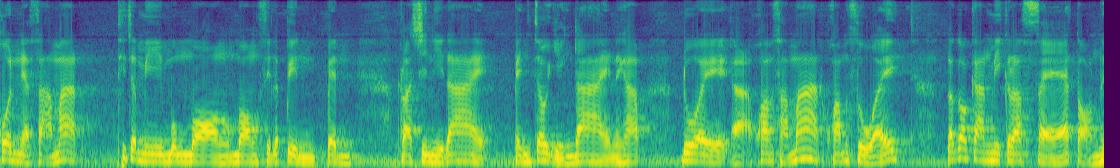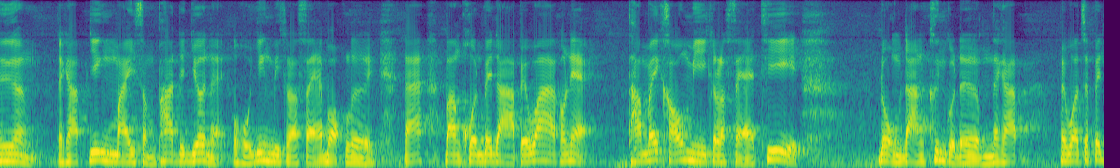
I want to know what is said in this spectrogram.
คนเนี่ยสามารถ ที่จะมีมุมมองมองศิลปินเป็นราชินีได้เป็นเจ้าหญิงได้นะครับ ด้วยความสามารถความสวย แล้วก็การมีกระแสต่อเนื่องนะครับยิ่งไม่สัมภาษณ์เยอะๆเนี่ยโอ้โหยิ่งมีกระแสบอกเลยนะบางคนไปด่าไปว่าเขาเนี่ยทำให้เขามีกระแสที่โด่งดังขึ้นกว่าเดิมนะครับไม่ว่าจะเป็น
